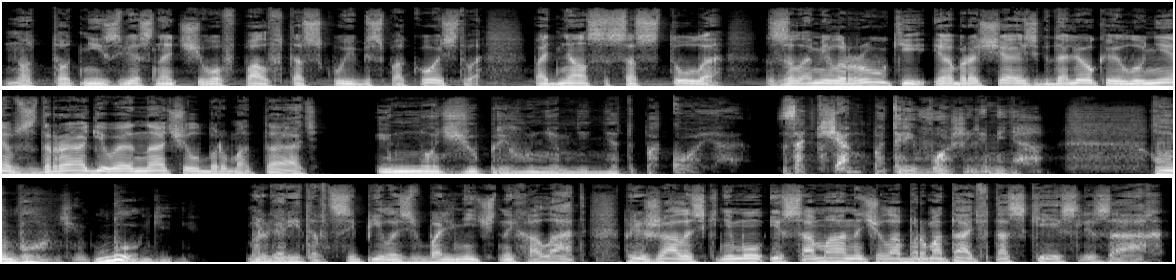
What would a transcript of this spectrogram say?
Но тот неизвестно от чего впал в тоску и беспокойство, поднялся со стула, заломил руки и, обращаясь к далекой луне, вздрагивая, начал бормотать. И ночью при луне мне нет покоя. Зачем потревожили меня? О, боги, боги! Маргарита вцепилась в больничный халат, прижалась к нему и сама начала бормотать в тоске и слезах.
